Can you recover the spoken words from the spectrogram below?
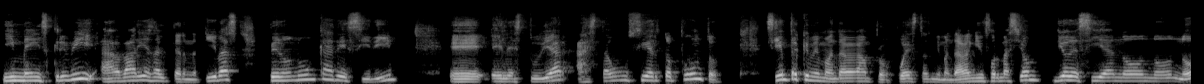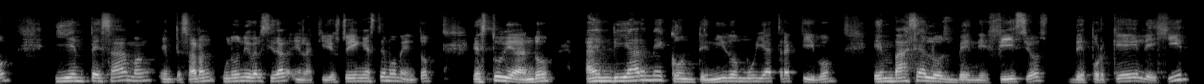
y me inscribí a varias alternativas, pero nunca decidí eh, el estudiar hasta un cierto punto. Siempre que me mandaban propuestas, me mandaban información, yo decía no, no, no, y empezaban, empezaban una universidad en la que yo estoy en este momento estudiando a enviarme contenido muy atractivo en base a los beneficios de por qué elegir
